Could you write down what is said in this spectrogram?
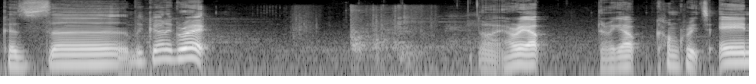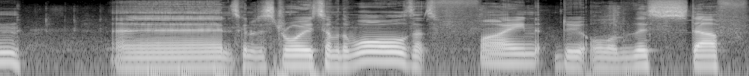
Because uh, be kind of great. Alright, hurry up. There we go. Concrete's in. And it's going to destroy some of the walls. That's fine. Do all of this stuff.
